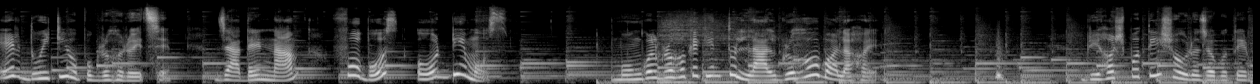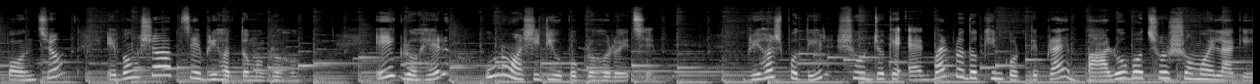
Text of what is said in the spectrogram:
এর দুইটি উপগ্রহ রয়েছে, যাদের নাম ফোবোস ও ডিমোস। মঙ্গল গ্রহকে কিন্তু লাল গ্রহও বলা হয়। বৃহস্পতি সৌরজগতের পঞ্চম এবং সবচেয়ে বৃহত্তম গ্রহ। এই গ্রহের উনআশিটি উপগ্রহ রয়েছে। বৃহস্পতির সূর্যকে একবার প্রদক্ষিণ করতে প্রায় বারো বছর সময় লাগে।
